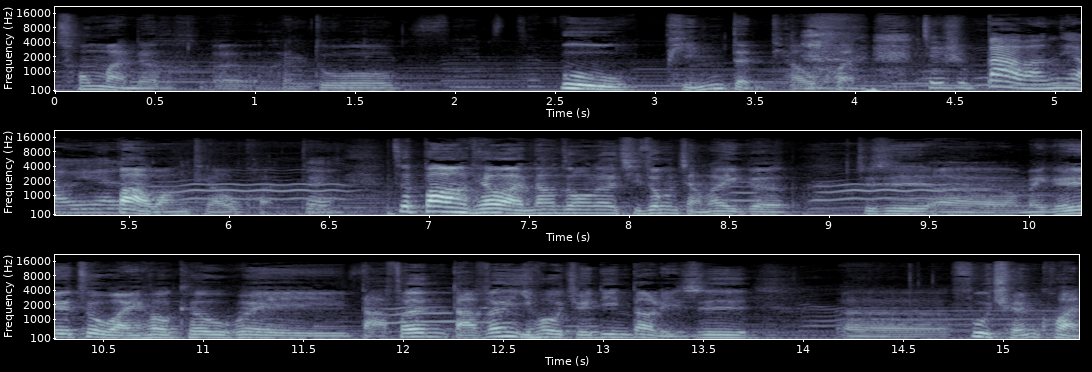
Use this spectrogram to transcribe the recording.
充满了呃很多。不平等条款 就是霸王条约。霸王条款，对，这霸王条款当中呢，其中讲到一个，就是呃，每个月做完以后，客户会打分，打分以后决定到底是呃付全款，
